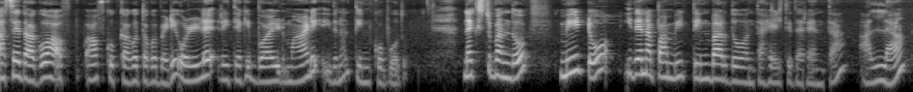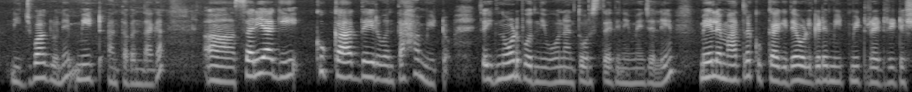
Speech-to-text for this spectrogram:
ಹಸೆದಾಗೋ ಹಾಫ್ ಹಾಫ್ ಕುಕ್ ಆಗೋ ತೊಗೋಬೇಡಿ. ಒಳ್ಳೆ ರೀತಿಯಾಗಿ ಬಾಯ್ಲ್ಡ್ ಮಾಡಿ ಇದನ್ನು ತಿನ್ಕೋಬೋದು. ನೆಕ್ಸ್ಟ್ ಬಂದು ಮೀಟು ಇದೇನಪ್ಪ ಮೀಟ್ ತಿನ್ನಬಾರ್ದು ಅಂತ ಹೇಳ್ತಿದ್ದಾರೆ ಅಂತ? ಅಲ್ಲ. ನಿಜವಾಗ್ಲೂ ಮೀಟ್ ಅಂತ ಬಂದಾಗ ಸರಿಯಾಗಿ ಕುಕ್ ಆಗದೇ ಇರುವಂತಹ ಮೀಟು. ಸೊ ಇದು ನೋಡ್ಬೋದು ನೀವು, ನಾನು ತೋರಿಸ್ತಾ ಇದ್ದೀನಿ ಇಮೇಜಲ್ಲಿ ಮೇಲೆ ಮಾತ್ರ ಕುಕ್ ಆಗಿದೆ, ಒಳಗಡೆ ಮೀಟ್ ಮೀಟ್ ರೆಡ್ ರಿಟಿಶ್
